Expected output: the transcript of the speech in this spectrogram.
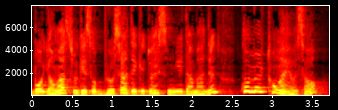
뭐 영화 속에서 묘사되기도 했습니다마는 꿈을 통하여서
